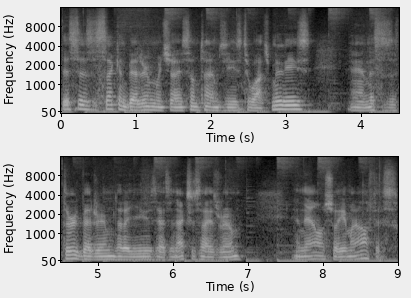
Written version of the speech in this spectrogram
This is the second bedroom, which I sometimes use to watch movies. And this is the third bedroom that I use as an exercise room. And now I'll show you my office.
